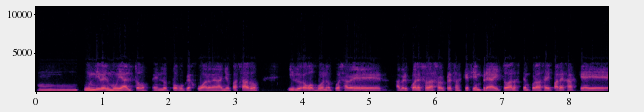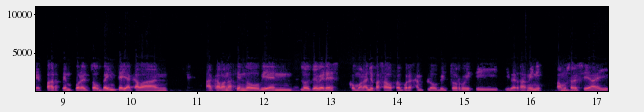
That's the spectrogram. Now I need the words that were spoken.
un nivel muy alto en lo poco que jugaron el año pasado y luego, bueno, pues a ver, a ver cuáles son las sorpresas que siempre hay. Todas las temporadas hay parejas que parten por el top 20 y acaban acaban haciendo bien los deberes, como el año pasado fue, por ejemplo, Víctor Ruiz y, y Bergamini. Vamos a ver si hay,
